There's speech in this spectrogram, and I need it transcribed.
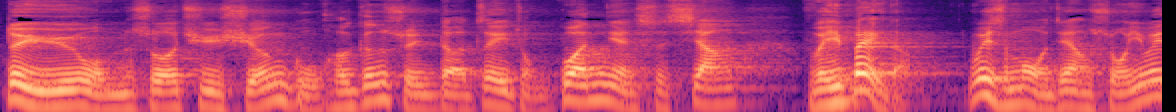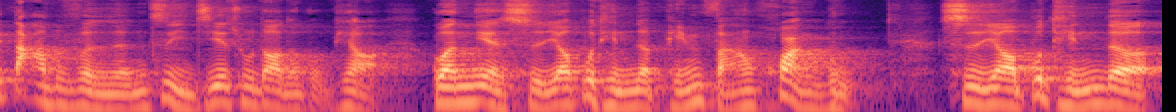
对于我们说去选股和跟随的这种观念是相违背的。为什么我这样说？因为大部分人自己接触到的股票观念是要不停的频繁换股，是要不停的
